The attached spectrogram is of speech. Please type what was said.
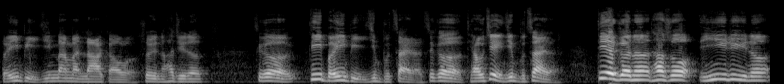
本益比已经慢慢拉高了，所以呢，他觉得这个低本益比已经不在了，这个条件已经不在了。第二个呢，他说，盈利率呢，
